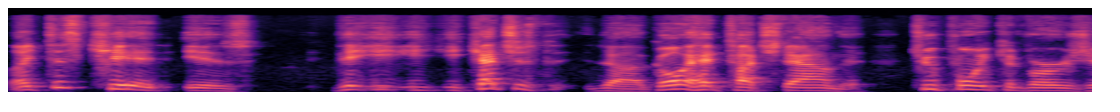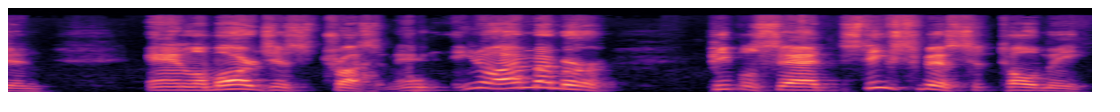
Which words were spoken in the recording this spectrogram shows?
Like this kid is, the, he, he- he catches the, the go ahead touchdown, the two point conversion, and Lamar just trusts him. And, you know, I remember people said, Steve Smith told me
